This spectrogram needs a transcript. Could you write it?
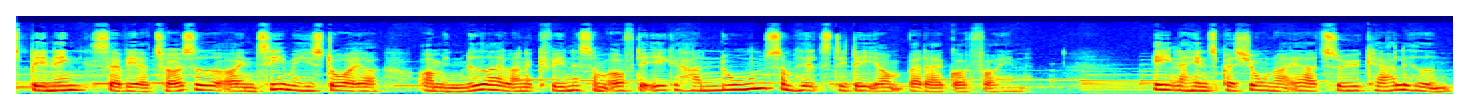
Spænding serverer tossede og intime historier om en midalderne kvinde, som ofte ikke har nogen som helst idé om, hvad der er godt for hende. En af hendes passioner er at søge kærligheden,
